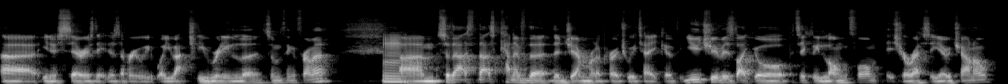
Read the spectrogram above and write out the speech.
uh, you know, series that he does every week where you actually really learn something from it. Mm. Um, so that's that's kind of the the general approach we take. Of YouTube is like your particularly long form; it's your SEO channel.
